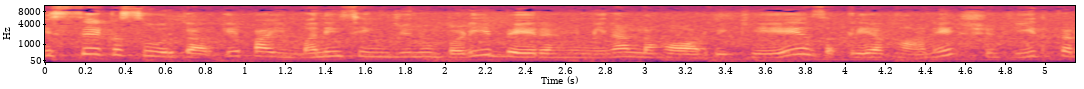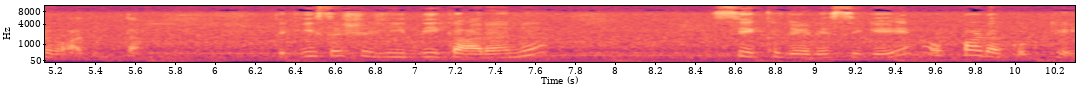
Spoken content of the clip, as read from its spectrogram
ਇਸੇ ਕਸੂਰ ਕਰਕੇ ਭਾਈ ਮਨੀ ਸਿੰਘ ਜੀ ਨੂੰ ਬੜੀ ਬੇਰਹਿਮੀ ਨਾਲ ਲਾਹੌਰ ਵਿਖੇ ਜ਼ਕਰੀਆ ਖਾਨ ਨੇ ਸ਼ਹੀਦ ਕਰਵਾ ਦਿੱਤਾ। ਤੇ ਇਸ ਸ਼ਹੀਦੀ ਕਾਰਨ ਸਿੱਖ ਜਿਹੜੇ ਸੀਗੇ ਉਹ ਭੜਕ ਉੱਠੇ।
